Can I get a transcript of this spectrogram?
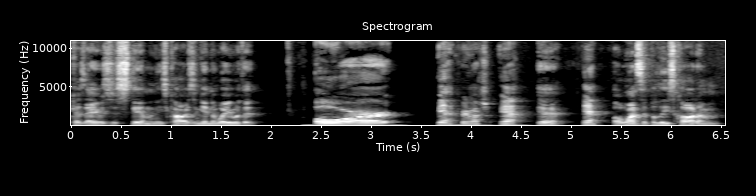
Because they was just stealing these cars and getting away with it. Or yeah, pretty much. Yeah, Yeah. yeah. Or once the police caught them,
